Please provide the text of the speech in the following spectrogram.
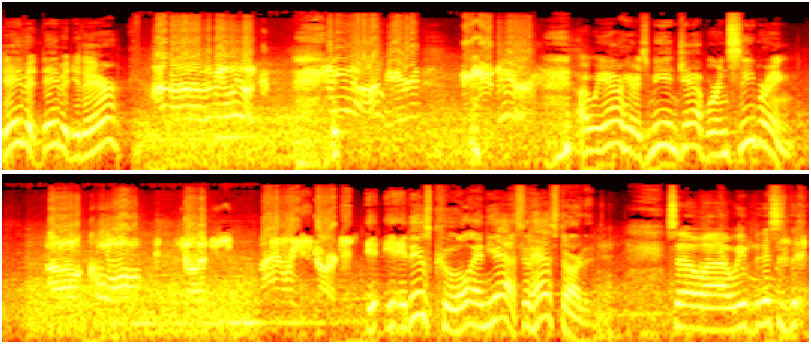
David, David, you there? Uh, let me look. Yeah, I'm here. Are you there? Uh, we are here. It's me and Jeb. We're in Sebring. Oh, cool. So it's finally started. It, it is cool, and yes, it has started. So uh, we've this is the,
